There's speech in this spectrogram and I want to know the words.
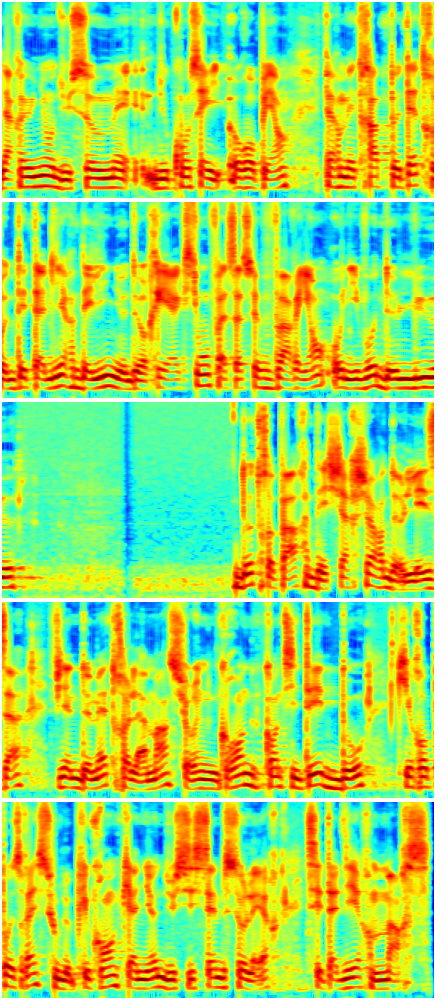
La réunion du sommet du Conseil européen permettra peut-être d'établir des lignes de réaction face à ce variant au niveau de l'UE. D'autre part, des chercheurs de l'ESA viennent de mettre la main sur une grande quantité d'eau qui reposerait sous le plus grand canyon du système solaire, c'est-à-dire Mars.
